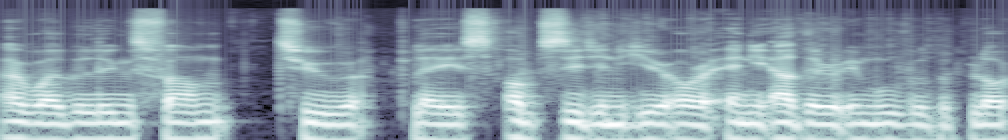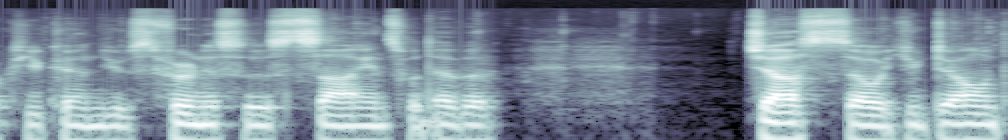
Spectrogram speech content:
while building this farm to place obsidian here or any other immovable block. You can use furnaces, signs, whatever. Just so you don't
